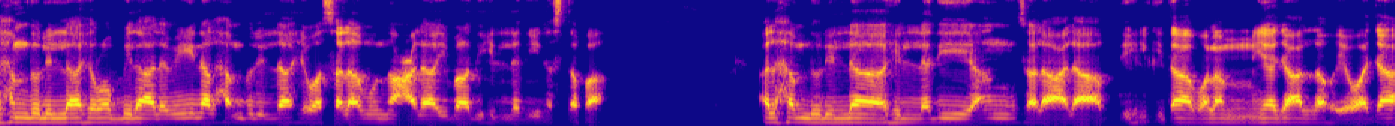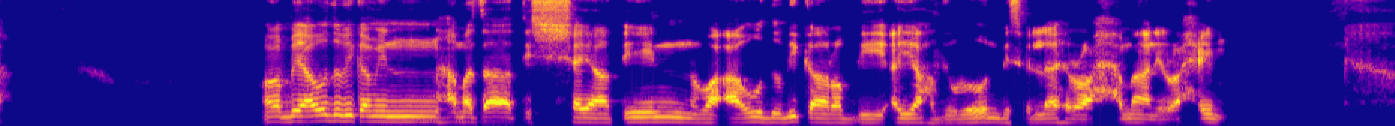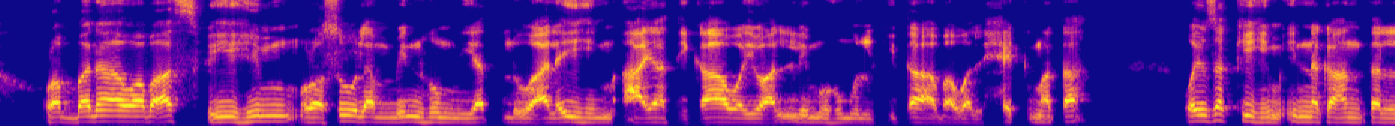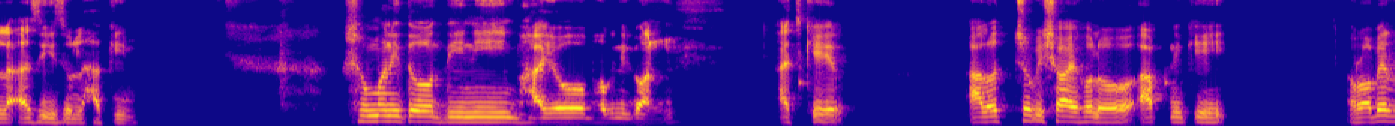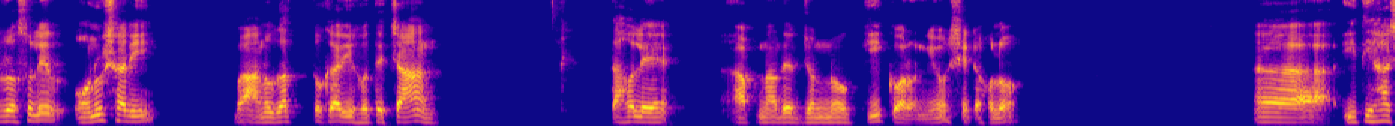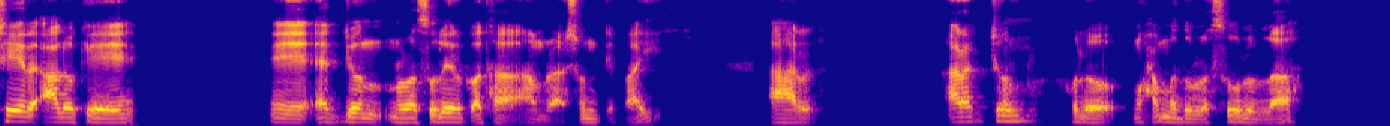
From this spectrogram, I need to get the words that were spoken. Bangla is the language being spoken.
الحمد لله رب العالمين الحمد لله وسلام على عباده الذين اصطفى. الحمد لله الذي أنزل على عبده الكتاب ولم يجعل له عوجا. رب أعوذ بك من همزات الشياطين وأعوذ بك ربي أن يحضرون. بسم الله الرحمن الرحيم. ربنا وبعث فيهم رسولا منهم يتلو عليهم آياتك ويعلمهم الكتاب والحكمة ويزكيهم إنك أنت العزيز الحكيم সম্মানিত দিনী ভাই ও ভগ্নীগণ আজকের আলোচ্য বিষয় হলো আপনি কি রবের রসুলের অনুসারী বা আনুগত্যকারী হতে চান, তাহলে আপনাদের জন্য কি করণীয় সেটা হলো ইতিহাসের আলোকে একজন রসুলের কথা আমরা শুনতে পাই। আর আরেকজন হলো মোহাম্মদুর রসুল্লাহ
